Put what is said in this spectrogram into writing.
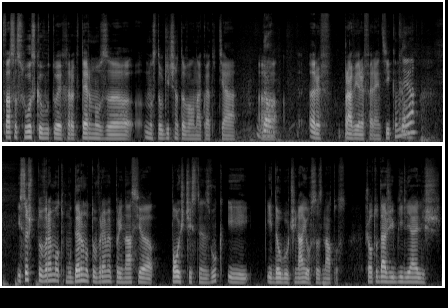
това с лъскавото е характерно за носталгичната вълна, която тя Да. а, реф, прави референции към, Към- нея. И същото време от модерното време принася по-изчистен звук и, и дълбочина и осъзнатост. Защото даже и Били Айлиш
